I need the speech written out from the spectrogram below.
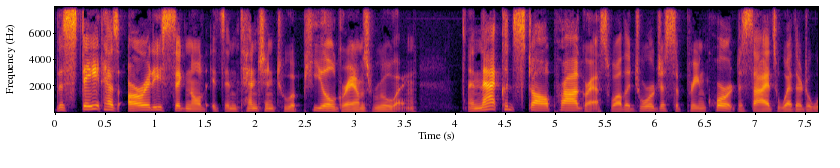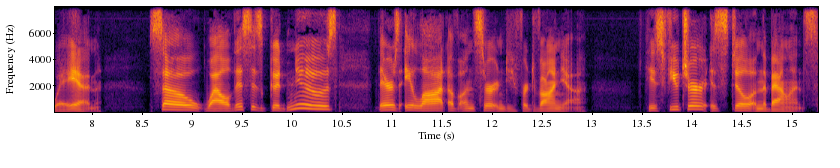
The state has already signaled its intention to appeal Graham's ruling, and that could stall progress while the Georgia Supreme Court decides whether to weigh in. So, while this is good news, there's a lot of uncertainty for Devonia. His future is still in the balance.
